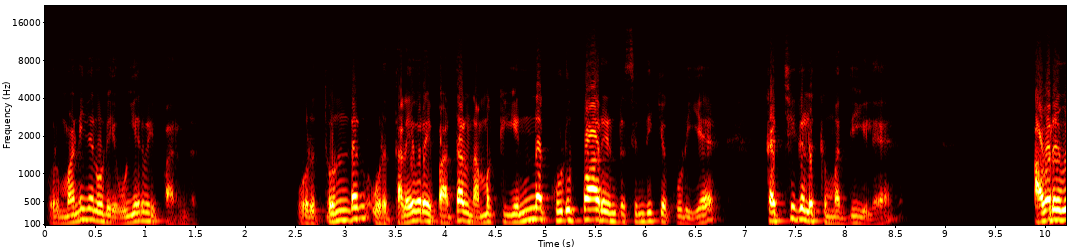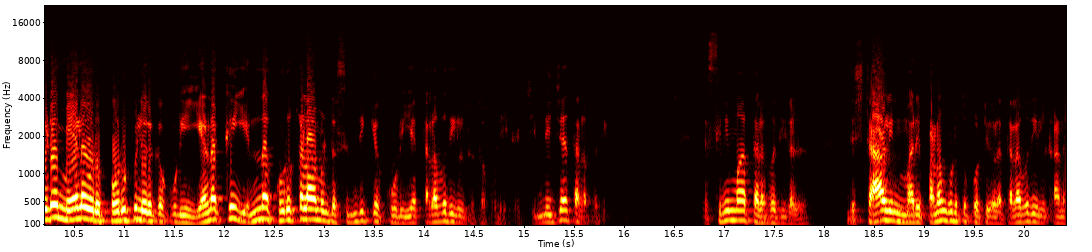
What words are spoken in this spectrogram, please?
ஒரு மனிதனுடைய உயர்வை பாருங்கள். ஒரு தொண்டன் ஒரு தலைவரை பார்த்தால் நமக்கு என்ன கொடுப்பார் என்று சிந்திக்கக்கூடிய கட்சிகளுக்கு மத்தியில் அவரை விட மேலே ஒரு பொறுப்பில் இருக்கக்கூடிய எனக்கு என்ன கொடுக்கலாம் என்று சிந்திக்கக்கூடிய தளபதிகள் இருக்கக்கூடிய கட்சி நிஜ தளபதிகள் இந்த சினிமா தளபதிகள் இந்த ஸ்டாலின் மாதிரி பணம் கொடுத்து கொட்டி வர தளபதிகளுக்கான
